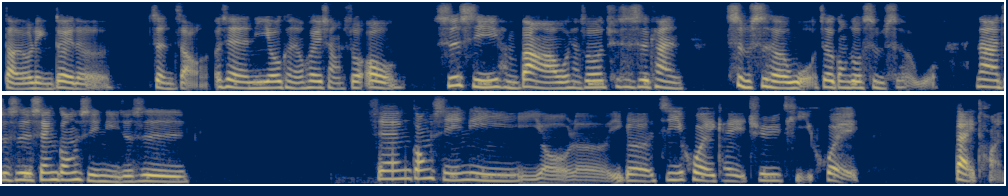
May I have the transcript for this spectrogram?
导游领队的证照，而且你有可能会想说，哦，实习很棒啊，我想说去试试看适不适合我，这个工作适不适合我。那就是先恭喜你，就是先恭喜你有了一个机会可以去体会带团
